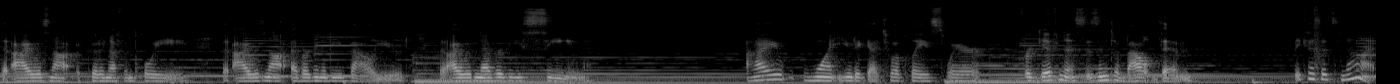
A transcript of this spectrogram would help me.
that I was not a good enough employee, that I was not ever going to be valued, that I would never be seen. I want you to get to a place where forgiveness isn't about them because it's not.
